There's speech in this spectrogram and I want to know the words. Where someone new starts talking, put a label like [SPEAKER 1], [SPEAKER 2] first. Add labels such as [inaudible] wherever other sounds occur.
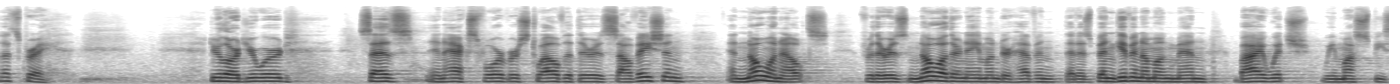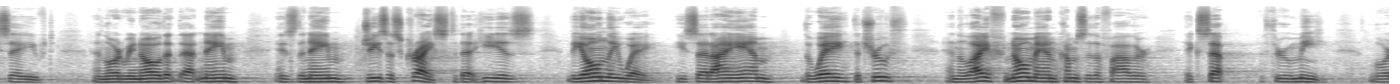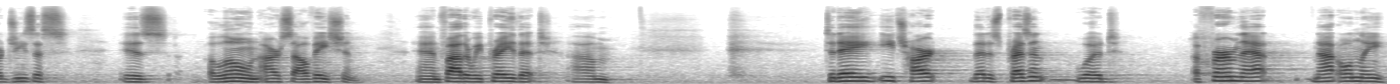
[SPEAKER 1] Let's pray. Dear Lord, your word says in Acts 4, verse 12, that there is salvation and no one else, for there is no other name under heaven that has been given among men by which we must be saved. And Lord, we know that that name is the name Jesus Christ, that he is the only way. He said, I am the way, the truth, and the life. No man comes to the Father except through me. Lord Jesus is alone our salvation. And Father, we pray that um, today each heart that is present would affirm that, not only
